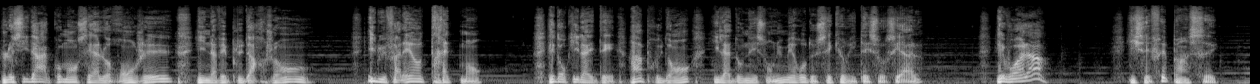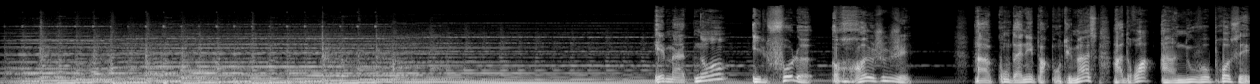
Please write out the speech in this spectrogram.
le sida a commencé à le ronger, il n'avait plus d'argent, il lui fallait un traitement. Et donc il a été imprudent, il a donné son numéro de sécurité sociale. Et voilà, il s'est fait pincer. Et maintenant, il faut le rejuger. Un condamné par contumace a droit à un nouveau procès,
